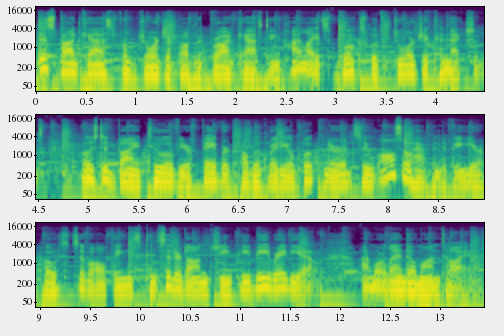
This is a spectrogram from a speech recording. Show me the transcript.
This podcast from Georgia Public Broadcasting highlights books with Georgia connections, hosted by two of your favorite public radio book nerds who also happen to be your hosts of all things considered on GPB Radio. I'm Orlando Montoya.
